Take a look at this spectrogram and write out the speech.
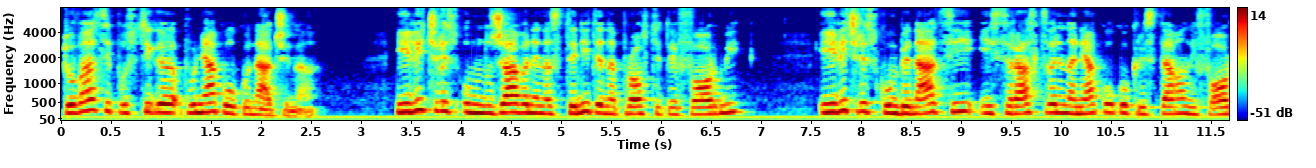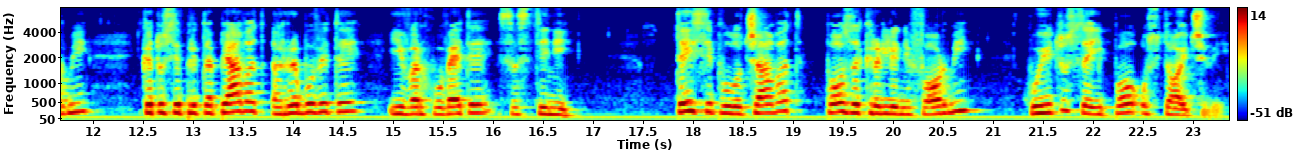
Това се постига по няколко начина – или чрез умножаване на стените на простите форми, или чрез комбинации и срастване на няколко кристални форми, като се притъпяват ръбовете и върховете с стени. Тъй се получават по-закръглени форми, които са и по-устойчиви.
